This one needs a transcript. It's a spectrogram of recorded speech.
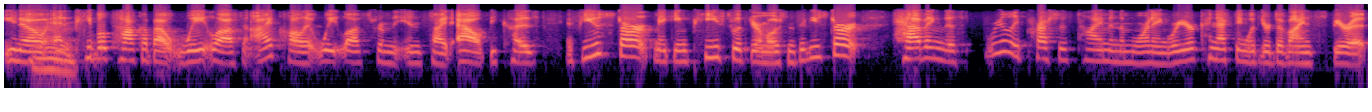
you know mm. and people talk about weight loss and i call it weight loss from the inside out because if you start making peace with your emotions if you start having this really precious time in the morning where you're connecting with your divine spirit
